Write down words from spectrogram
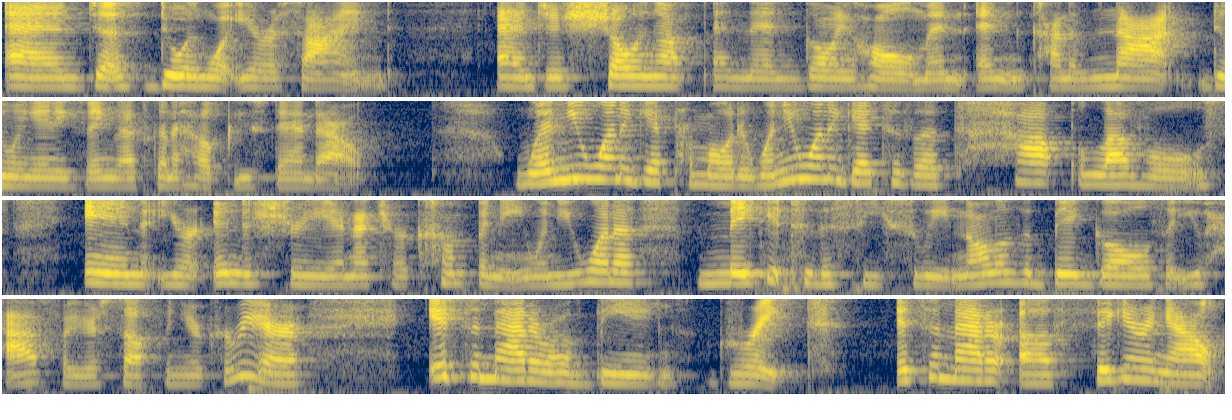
and just doing what you're assigned and just showing up and then going home and, and kind of not doing anything that's going to help you stand out. When you want to get promoted, when you want to get to the top levels in your industry and at your company, when you want to make it to the C suite and all of the big goals that you have for yourself in your career, it's a matter of being great. It's a matter of figuring out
